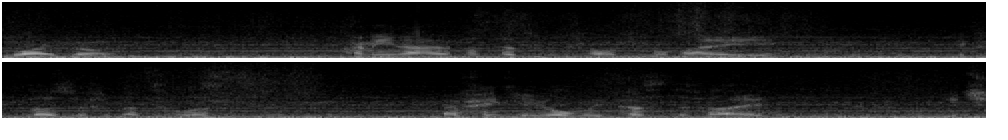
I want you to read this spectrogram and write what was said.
fly down? I mean, I have a satchel charge for my explosive specialist. I think he will be pissed if I reach.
